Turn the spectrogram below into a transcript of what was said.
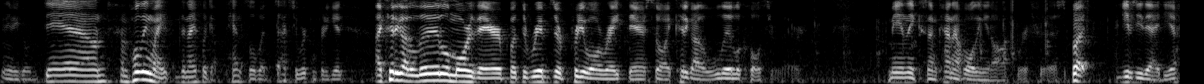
We go down. I'm holding my the knife like a pencil, but it's actually working pretty good. I could have got a little more there, but the ribs are pretty well right there, so I could have got a little closer there. Mainly because I'm kind of holding it awkward for this, but it gives you the idea.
